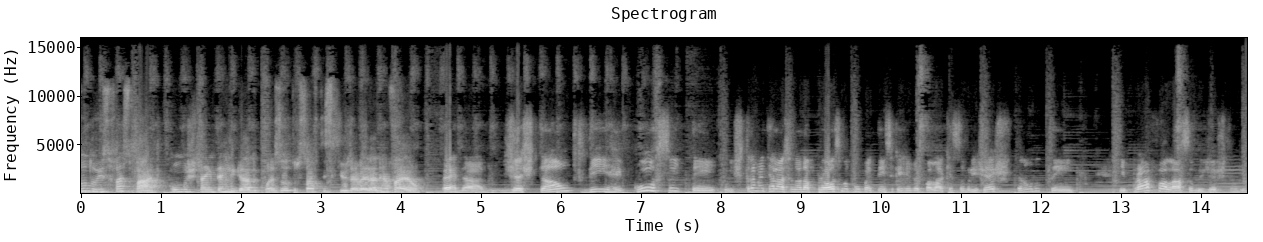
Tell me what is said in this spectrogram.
tudo isso faz parte, como está interligado com as outras soft skills, não é verdade, Rafael? Verdade. Gestão de recurso e tempo, extremamente relacionado à próxima competência que a gente vai falar, que é sobre gestão do tempo. E para falar sobre gestão do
